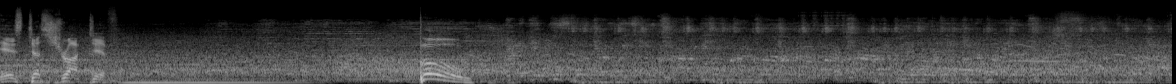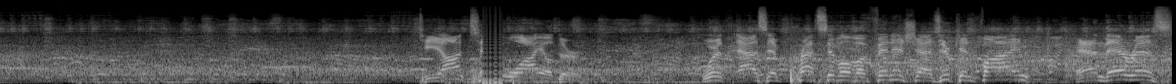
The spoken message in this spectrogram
is destructive. Boom. Deontay Wilder with as impressive of a finish as you can find. And there is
